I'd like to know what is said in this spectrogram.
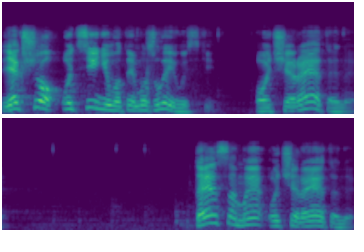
якщо оцінювати можливості очеретине, те саме очеретине,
